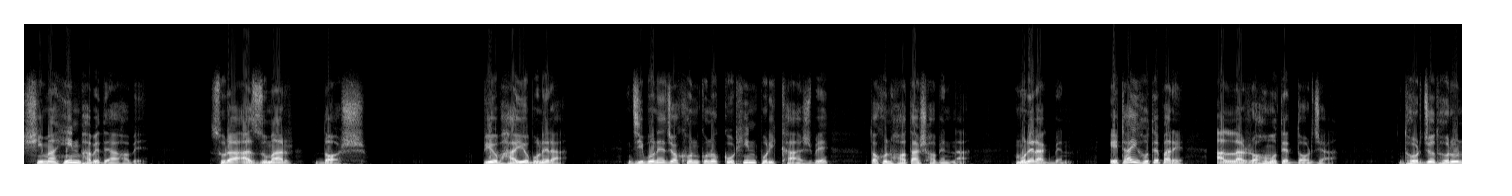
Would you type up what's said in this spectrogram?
সীমাহীনভাবে দেয়া হবে। সুরা আজ জুমার দশ। প্রিয় ভাই ও বোনেরা, জীবনে যখন কোনো কঠিন পরীক্ষা আসবে, তখন হতাশ হবেন না। মনে রাখবেন, এটাই হতে পারে আল্লাহর রহমতের দরজা। ধৈর্য ধরুন,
